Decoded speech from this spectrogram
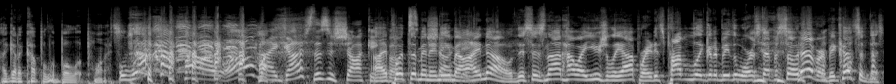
I got a couple of bullet points. wow. Oh my gosh, this is shocking. I put them in an Shocking. email. I know this is not how I usually operate. It's probably going to be the worst episode ever because of this.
